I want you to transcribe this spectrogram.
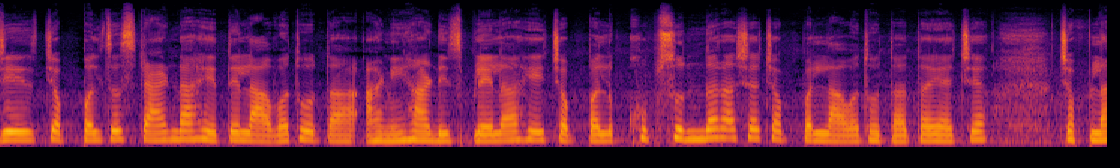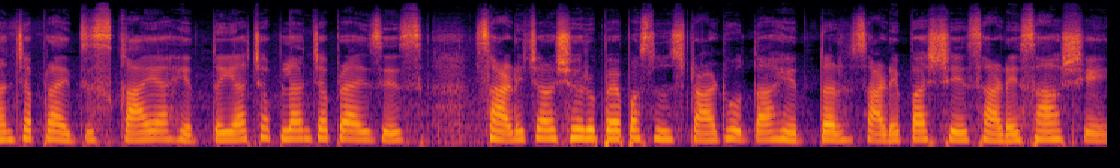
जे चप्पलचं स्टँड आहे ते लावत होता आणि हा डिस्प्लेला हे चप्पल खूप सुंदर अशा चप्पल लावत होता. तर याच्या चप्पलांच्या प्राइजेस काय आहेत? तर या चप्पलांच्या प्राइजेस साडेचारशे रुपयापासून स्टार्ट होत आहेत. तर साडेपाचशे साडेसहाशे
